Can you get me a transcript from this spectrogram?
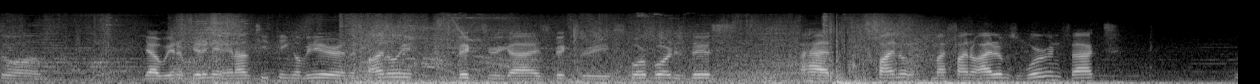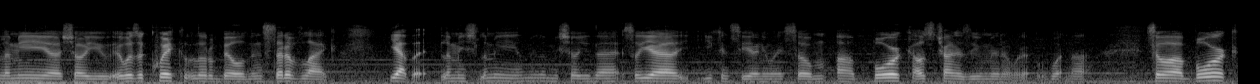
So, um, yeah, we end up getting it, and I'm TPing over here, and then finally, victory, guys, victory. Scoreboard is this. I had final, my final items were, in fact, let me uh, show you. It was a quick little build instead of like yeah but let me let me let me let me show you that. So yeah you can see it anyway. So uh, Bork I was trying to zoom in or whatever whatnot. So uh, Bork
